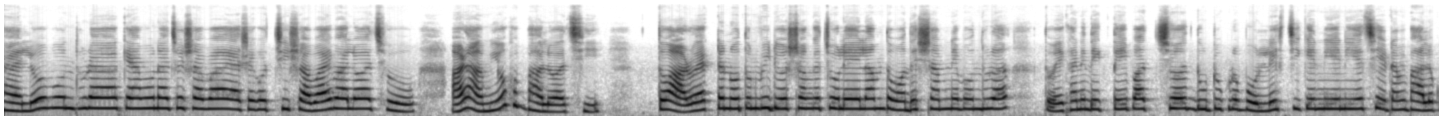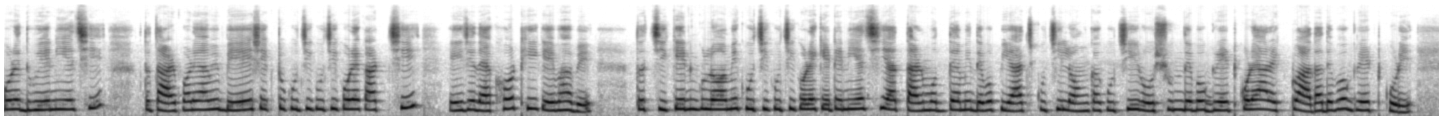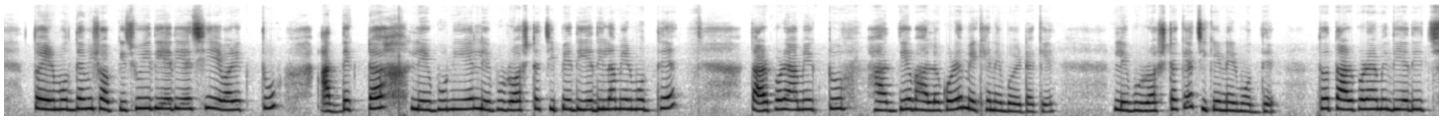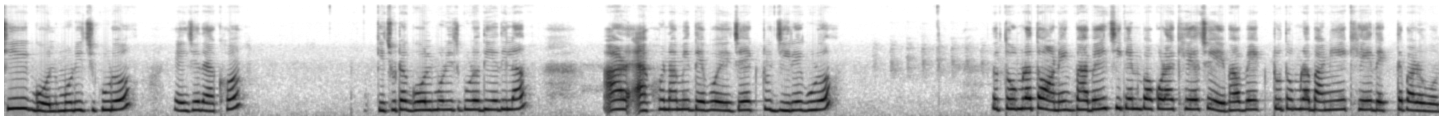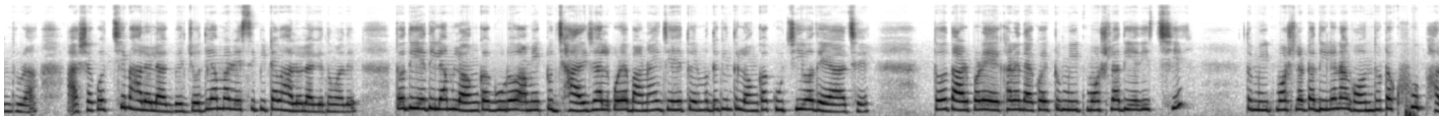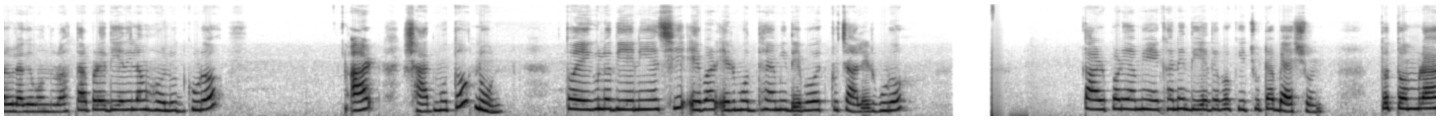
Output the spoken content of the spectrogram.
Hello বন্ধুরা, কেমন আছো সবাই? আশা করছি সবাই ভালো আছো। আর আমিও খুব ভালো আছি। তো আরও একটা নতুন ভিডিওর সঙ্গে চলে এলাম তোমাদের সামনে বন্ধুরা। তো এখানে দেখতেই পাচ্ছ, দু টুকরো বোনলেস চিকেন নিয়ে নিয়েছি, এটা আমি ভালো করে ধুয়ে নিয়েছি। তো তারপরে আমি বেশ একটু কুচি কুচি করে কাটছি। এই যে দেখো ঠিক এভাবে। তো চিকেনগুলো আমি কুচি কুচি করে কেটে নিয়েছি আর তার মধ্যে আমি দেব পেঁয়াজ কুচি, লঙ্কা কুচি, রসুন দেব গ্রেট করে আর একটু আদা দেব গ্রেট করে। তো এর মধ্যে আমি সব কিছুই দিয়ে দিয়েছি। এবার একটু আর্ধেকটা লেবু নিয়ে লেবুর রসটা চিপে দিয়ে দিলাম এর মধ্যে। তারপরে আমি একটু হাত দিয়ে ভালো করে মেখে নেব এটাকে, লেবুর রসটাকে চিকেনের মধ্যে। তো তারপরে আমি দিয়ে দিচ্ছি গোলমরিচ গুঁড়ো। এই যে দেখো, কিছুটা গোলমরিচ গুঁড়ো দিয়ে দিলাম। আর এখন আমি দেব এই যে একটু জিরে গুঁড়ো। তো তোমরা তো অনেকভাবেই চিকেন পকোড়া খেয়েছো, এভাবে একটু তোমরা বানিয়ে খেয়ে দেখতে পারো বন্ধুরা। আশা করছি ভালো লাগবে, যদি আমার রেসিপিটা ভালো লাগে তোমাদের। তো দিয়ে দিলাম লঙ্কা গুঁড়ো, আমি একটু ঝাল ঝাল করে বানাই, যেহেতু এর মধ্যে কিন্তু লঙ্কা কুচিও দেয়া আছে। তো তারপরে এখানে দেখো একটু মিট মশলা দিয়ে দিচ্ছি। তো মিট মশলাটা দিলে না গন্ধটা খুব ভালো লাগে বন্ধুরা। তারপরে দিয়ে দিলাম হলুদ গুঁড়ো আর স্বাদ মতো নুন। তো এইগুলো দিয়ে নিয়েছি। এবার এর মধ্যে আমি দেব একটু চালের গুঁড়ো। তারপরে আমি এখানে দিয়ে দেব কিছুটা বেসন। তো তোমরা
